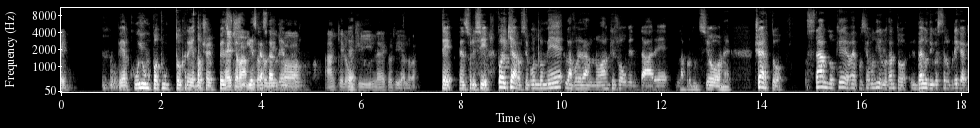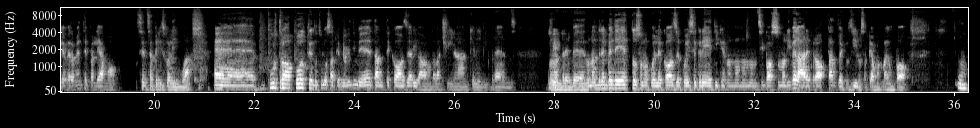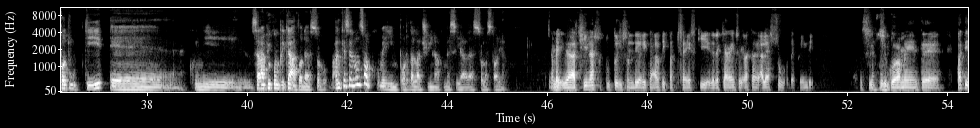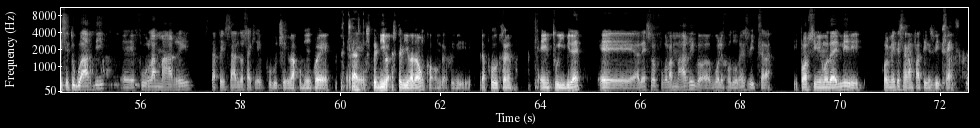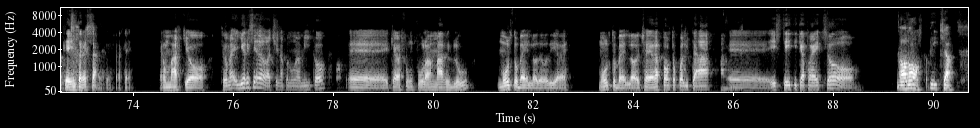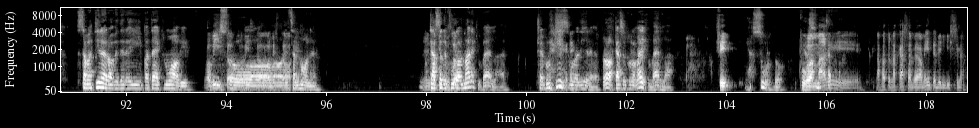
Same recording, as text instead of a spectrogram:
Per cui un po' tutto, credo. Cioè, penso Eh, ci riesca a buttato star dentro anche Sì. Longines e così, allora. Sì, penso di sì. Poi, chiaro, secondo me lavoreranno anche su aumentare la produzione. Certo, stando che, vabbè, possiamo dirlo, tanto il bello di questa rubrica è che veramente parliamo senza peli sulla lingua. Eh, purtroppo, credo tu lo sappia meglio di me, tante cose arrivavano dalla Cina anche nei big brands. Non Sì. andrebbe, non andrebbe detto, sono quelle cose, quei segreti che non, non- non si possono rivelare, però tanto è così, lo sappiamo ormai un po', un po' tutti, e quindi sarà più complicato adesso, anche se non so come import dalla Cina, come sia adesso la storia. Vabbè, dalla Cina su tutto ci sono dei ritardi pazzeschi e delle carenze di materiale assurde, quindi E si- quindi, sicuramente. Infatti, se tu guardi, eh, Furlan Marri sta pensando, sai che produceva comunque, eh, certo, spediva, spediva da Hong Kong, quindi la produzione è intuibile. E adesso Furlan Marri vuole produrre in Svizzera. I prossimi modelli probabilmente saranno fatti in Svizzera, che è interessante perché è un marchio. Secondo me, ieri sera ero a cena con un amico eh, che era su un Furlan Marri blu, molto bello, devo dire, molto bello. Cioè, rapporto qualità, eh, estetica, prezzo, no, no, picchia. Stamattina ero a vedere i Patek nuovi, Ho ho visto, ho visto il salmone. Non Casa del piaciuto? Mare è più bella, eh. Cioè, è bruttissimo da dire, però la Casa del Furlo al Mare è più bella. Sì, È assurdo, Furlan ha fatto una cassa veramente bellissima.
